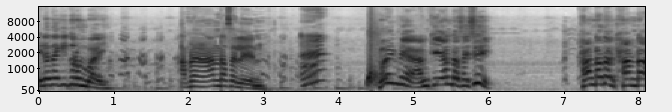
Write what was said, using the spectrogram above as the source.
এটাতে কি করুম ভাই? আপনার আন্ডা চাইলেন। হই মিয়া আমি কি আন্ডা চাইছি? ঠান্ডা দেন ঠান্ডা।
